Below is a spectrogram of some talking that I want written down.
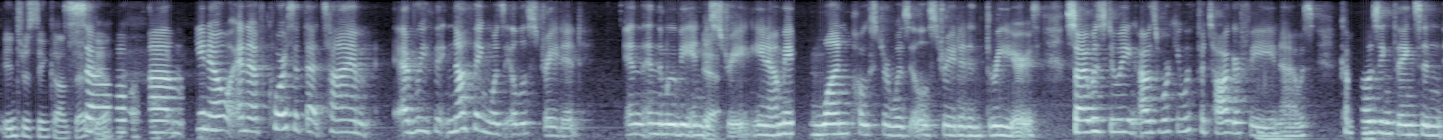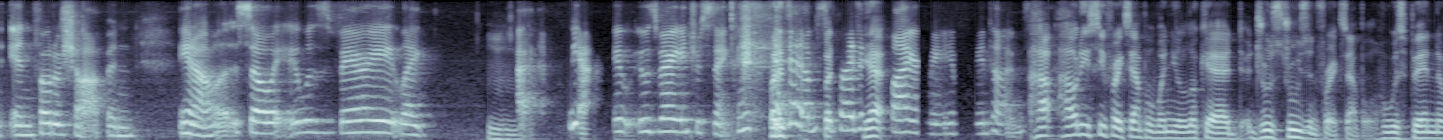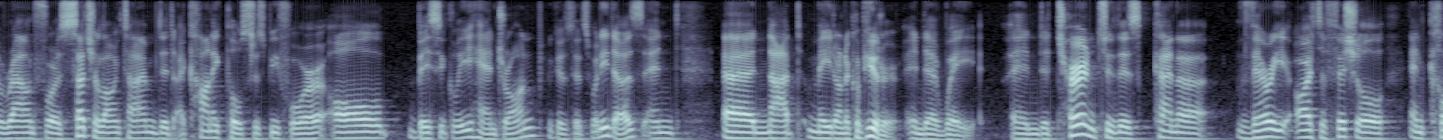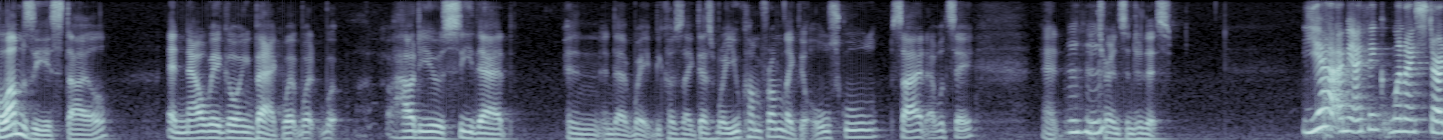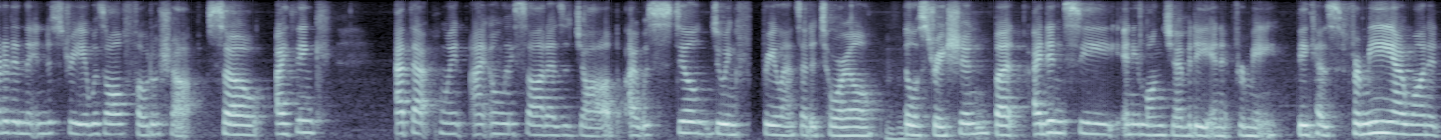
Interesting concept. so yeah. um, you know, and of course at that time, everything, nothing was illustrated in in the movie industry. You know, maybe one poster was illustrated in three years. So I was doing, I was working with photography, and I was composing things in in Photoshop, and you know, so it was very like, Mhm. I, yeah, it, it was very interesting. But it's- I'm but, surprised yeah. it inspired me a million times. How, how do you see, for example, when you look at Drew Struzan, for example, who has been around for such a long time, did iconic posters before, all basically hand drawn because that's what he does, and uh, not made on a computer in that way, and it turned to this kind of very artificial and clumsy style, and now we're going back. What what what? How do you see that? In, in that way because like that's where you come from like the old school side i would say and it mm-hmm. turns into this. Yeah, I mean, I think when I started in the industry, it was all Photoshop. So I think at that point, I only saw it as a job. I was still doing freelance editorial mm-hmm. illustration, but I didn't see any longevity in it for me because for me, I wanted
